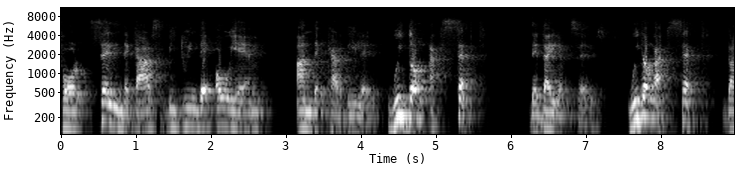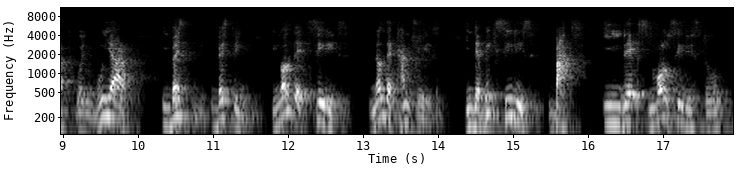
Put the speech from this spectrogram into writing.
for selling the cars between the OEM and the car dealer. We don't accept the direct sales. We don't accept that when we are investing, investing in all the cities, in all the countries, in the big cities, but in the small cities too,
